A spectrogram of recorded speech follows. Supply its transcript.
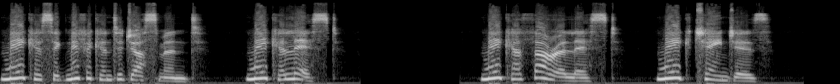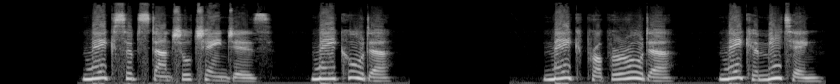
Make a significant adjustment. Make a list. Make a thorough list. Make changes. Make substantial changes. Make order. Make proper order. Make a meeting.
